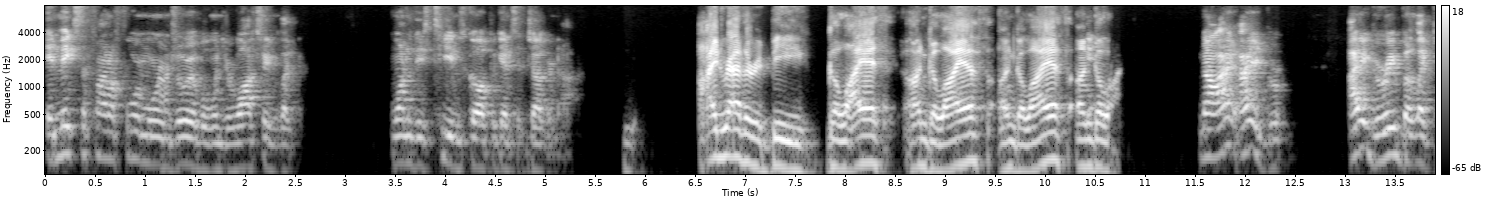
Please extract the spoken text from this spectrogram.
it makes the Final Four more enjoyable when you're watching like one of these teams go up against a juggernaut. I'd rather it be Goliath on Goliath on Goliath on Goliath. No, I I agree. I agree, but like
